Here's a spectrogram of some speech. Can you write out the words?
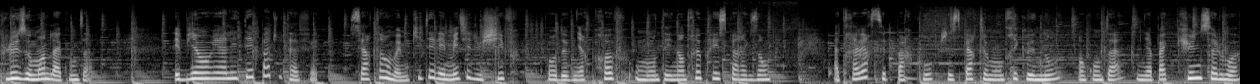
plus ou moins de la compta. Eh bien, en réalité, pas tout à fait. Certains ont même quitté les métiers du chiffre pour devenir prof ou monter une entreprise, par exemple. À travers ces parcours, j'espère te montrer que non, en compta, il n'y a pas qu'une seule voie.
